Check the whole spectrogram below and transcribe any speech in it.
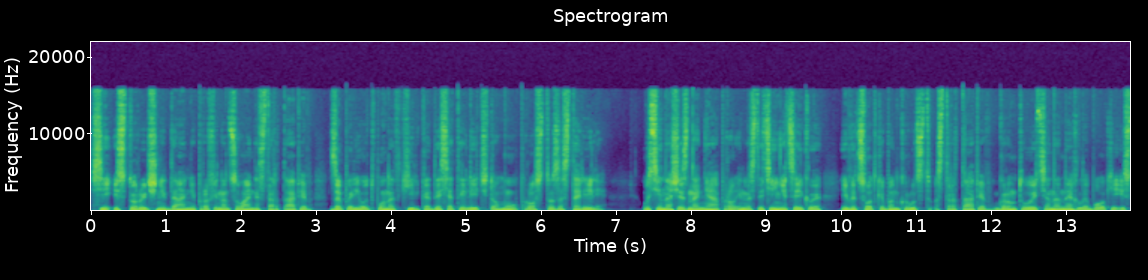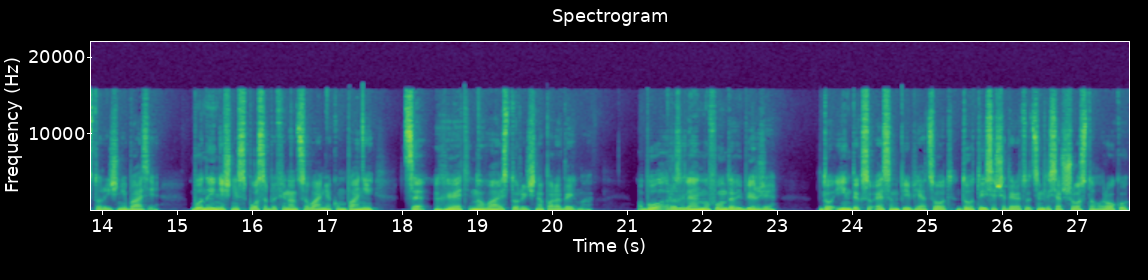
всі історичні дані про фінансування стартапів за період понад кілька десятиліть тому просто застарілі. Усі наші знання про інвестиційні цикли і відсотки банкрутств стартапів ґрунтуються на неглибокій історичній базі, бо нинішні способи фінансування компаній це геть нова історична парадигма. Або розгляньмо фондові біржі. До індексу SP 500 до 1976 року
